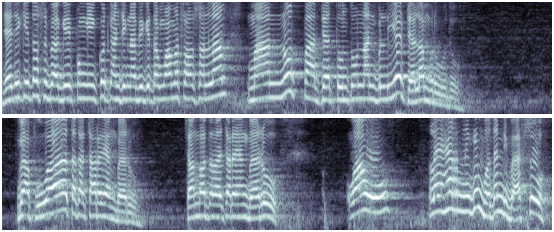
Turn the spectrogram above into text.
jadi kita sebagai pengikut kanjeng Nabi kita Muhammad SAW manut pada tuntunan beliau dalam berwudu. Gak buat tata cara yang baru. Contoh tata cara yang baru. Wow, leher niki mboten dibasuh.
